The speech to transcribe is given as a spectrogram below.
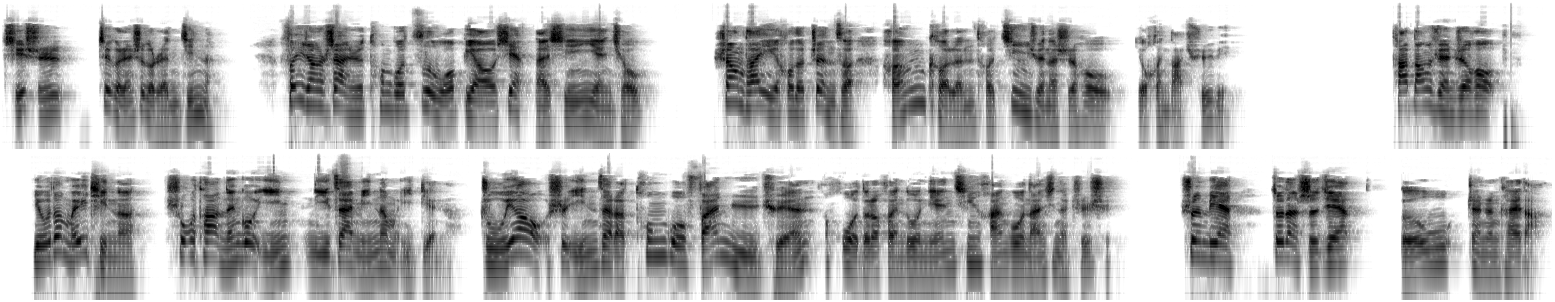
其实这个人是个人精呢。非常善于通过自我表现来吸引眼球，上台以后的政策很可能和竞选的时候有很大区别。他当选之后，有的媒体呢说他能够赢李在明那么一点呢，主要是赢在了通过反女权获得了很多年轻韩国男性的支持。顺便这段时间俄乌战争开打，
